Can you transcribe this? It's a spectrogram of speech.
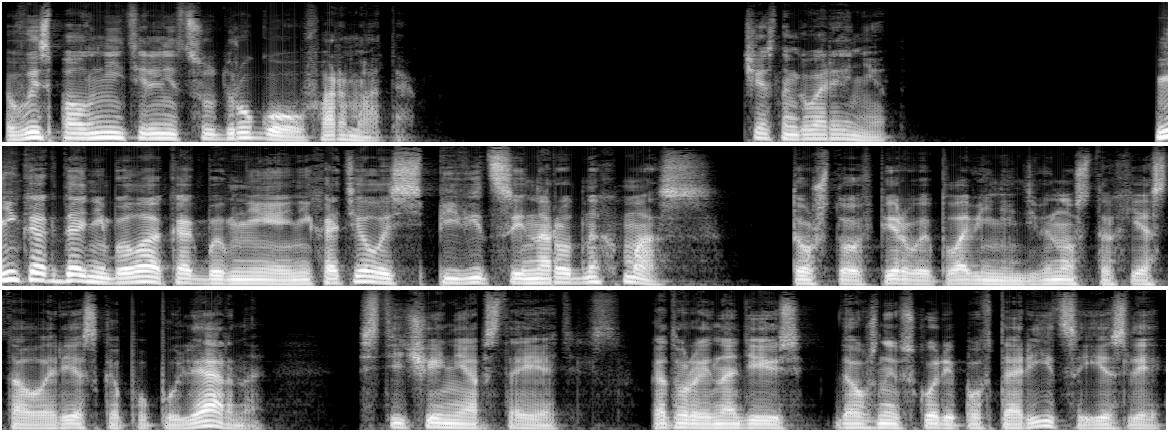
в исполнительницу другого формата? Честно говоря, нет. Никогда не была, как бы мне не хотелось, певицей народных масс. То, что в первой половине 90-х я стала резко популярна, стечение обстоятельств, которые, надеюсь, должны вскоре повториться, если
